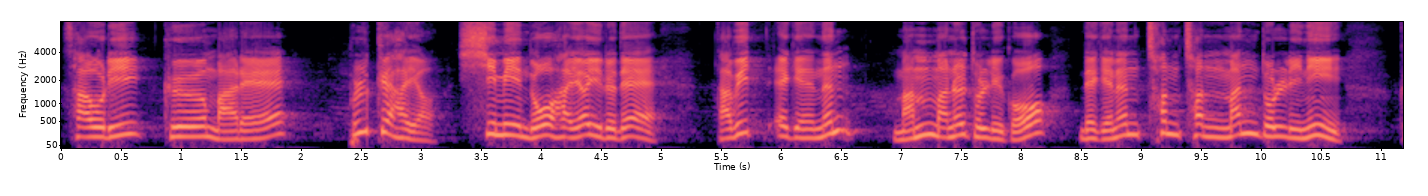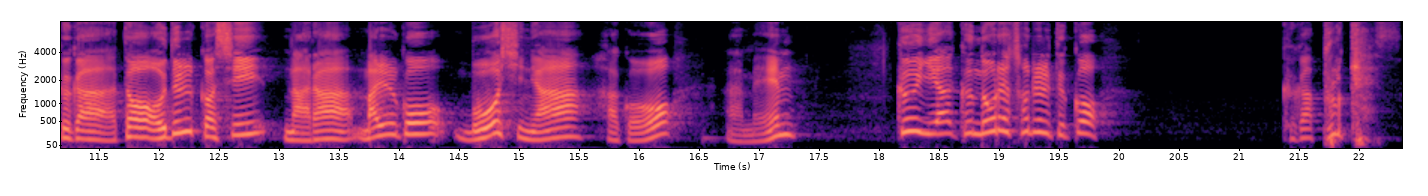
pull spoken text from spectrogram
사울이 그 말에 불쾌하여 심히 노하여 이르되 다윗에게는 만만을 돌리고 내게는 천천만 돌리니 그가 더 얻을 것이 나라 말고 무엇이냐 하고 아멘. 그 이야 그 노래 소리를 듣고 그가 불쾌했어.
